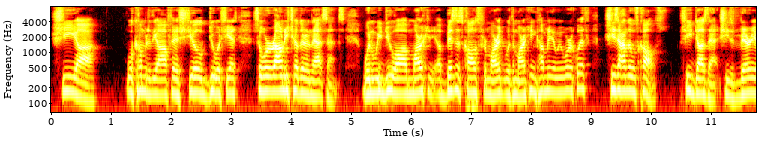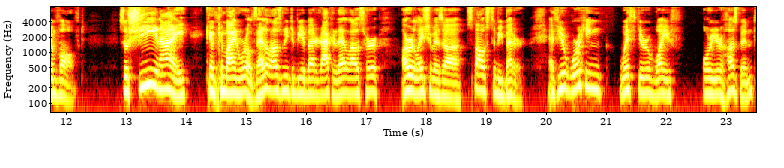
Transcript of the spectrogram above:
She uh, will come into the office. She'll do what she has. So we're around each other in that sense. When we do uh, marketing, uh, business calls for mark with the marketing company that we work with, she's on those calls. She does that. She's very involved. So she and I can combine worlds. That allows me to be a better doctor. That allows her, our relationship as a spouse, to be better. If you're working with your wife or your husband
